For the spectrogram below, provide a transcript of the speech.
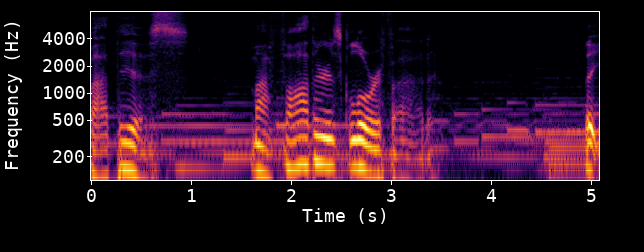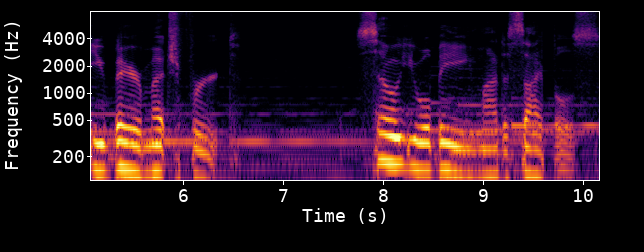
By this, my Father is glorified, that you bear much fruit. So you will be my disciples.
